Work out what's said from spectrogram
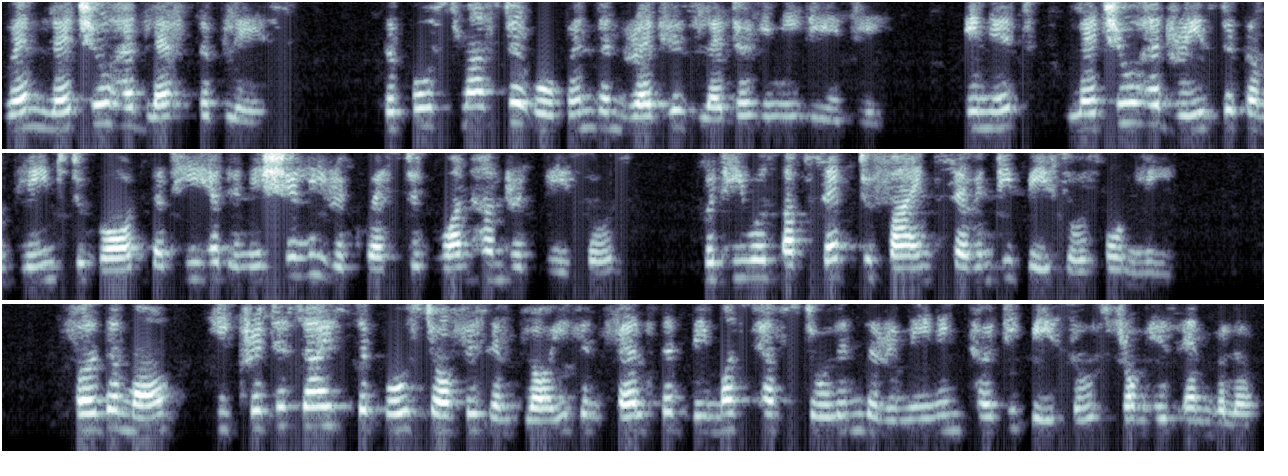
When Lencho had left the place, the postmaster opened and read his letter immediately. In it, Lencho had raised a complaint to God that he had initially requested 100 pesos, but he was upset to find 70 pesos only. Furthermore, he criticized the post office employees and felt that they must have stolen the remaining 30 pesos from his envelope.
